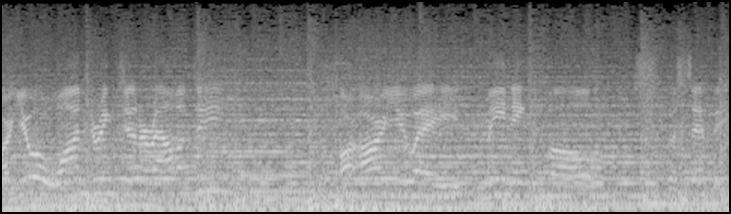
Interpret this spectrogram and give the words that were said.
Are you a wandering generality? Or are you a meaningful specific?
